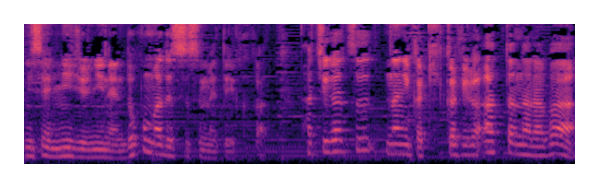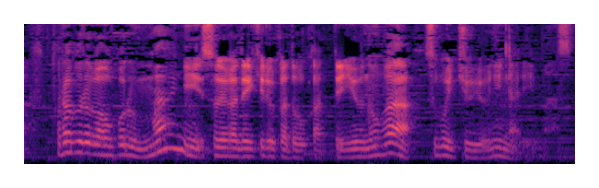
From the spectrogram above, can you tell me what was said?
2022年どこまで進めていくか。8月何かきっかけがあったならば、トラブルが起こる前にそれができるかどうかっていうのがすごい重要になります。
